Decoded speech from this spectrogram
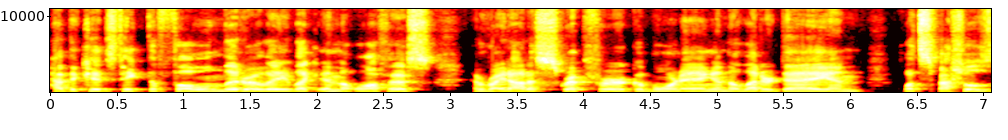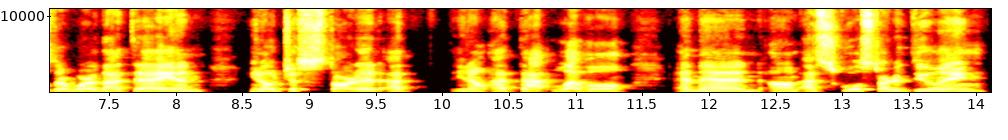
had the kids take the phone literally, like in the office and write out a script for good morning and the letter day and what specials there were that day and you know just started at you know at that level. And then um, as schools started doing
